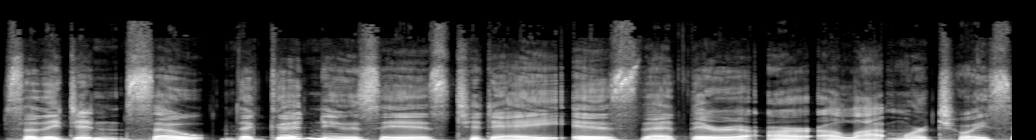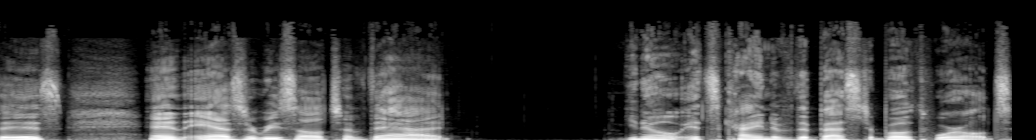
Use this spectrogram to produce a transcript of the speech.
So they didn't. So the good news is today is that there are a lot more choices and as a result of that, you know it's kind of the best of both worlds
